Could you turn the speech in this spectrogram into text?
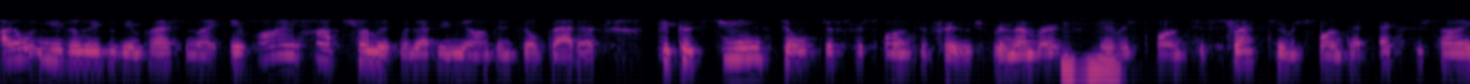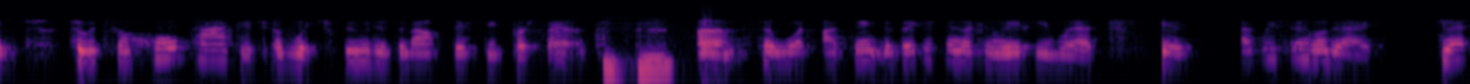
I don't want you to leave with the impression that if I have turmeric with every meal, I'm going to feel better. Because genes don't just respond to food, remember? Mm-hmm. They respond to stress, they respond to exercise. So it's a whole package of which food is about 50%. percent mm hmm um, so what I think the biggest thing I can leave you with is every single day, get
